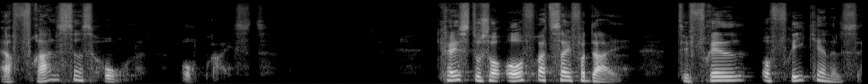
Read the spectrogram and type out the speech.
er frelsens horn oprejst. Kristus har offret sig for dig til fred og frikendelse.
